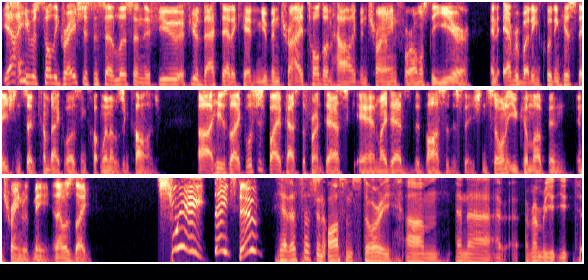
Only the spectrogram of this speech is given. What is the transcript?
yeah, he was totally gracious and said, "Listen, if you if you're that dedicated and you've been trying," I told him how I'd been trying for almost a year, and everybody, including his station, said, "Come back I was in, co- when I was in college." Uh, he's like, well, "Let's just bypass the front desk, and my dad's the boss of the station, so why don't you come up and and train with me?" And I was like, "Sweet, thanks, dude." Yeah, that's such an awesome story. Um, and uh, I, I remember you, you t-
